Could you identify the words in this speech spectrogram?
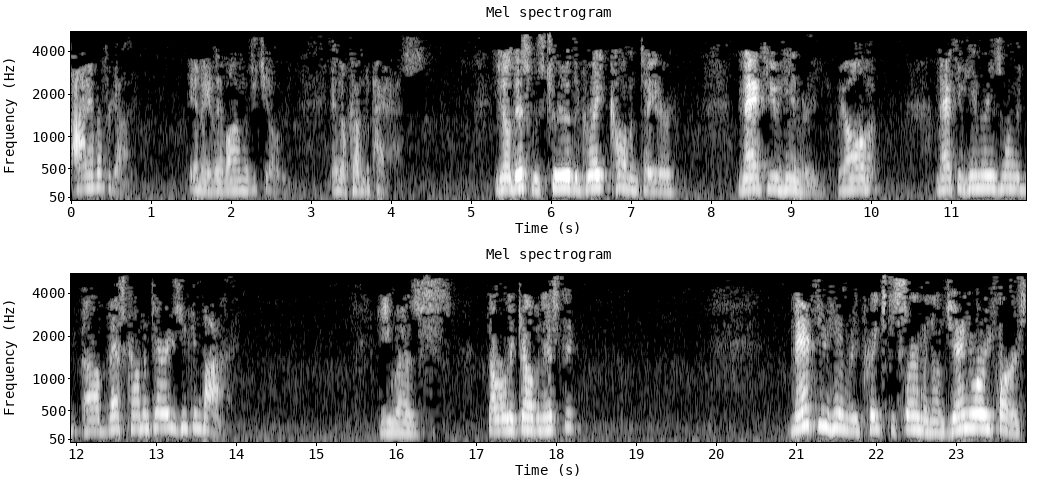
I never forgot it. It may live on with your children, and it'll come to pass. You know, this was true of the great commentator, Matthew Henry. We all, Matthew Henry is one of the uh, best commentaries you can buy. He was thoroughly Calvinistic, Matthew Henry preached a sermon on January 1st,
